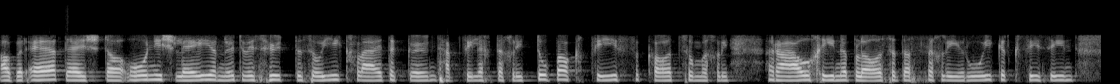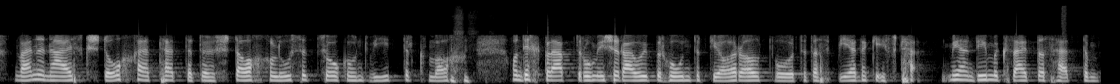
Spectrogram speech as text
Aber er, der ist da ohne Schleier, nicht wie es heute so eingekleidet gehen, hat vielleicht ein bisschen Tabakpfeife gehabt, um ein bisschen Rauch reinzublasen, dass sie ein bisschen ruhiger gewesen sind. Und wenn er eins gestochen hat, hat er den Stachel rausgezogen und weitergemacht. und ich glaube, darum ist er auch über 100 Jahre alt geworden, das Bienengift hat. Wir haben immer gesagt, das hat ihm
